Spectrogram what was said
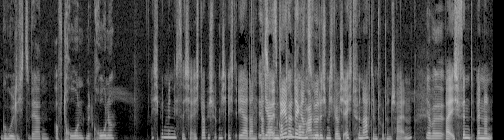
gehuldigt zu werden. Auf Thron mit Krone. Ich bin mir nicht sicher. Ich glaube, ich würde mich echt eher dann, Ja, also es in dem halt Dingens würde ich mich, glaube ich, echt für nach dem Tod entscheiden. Ja, weil, Weil ich finde, wenn du,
